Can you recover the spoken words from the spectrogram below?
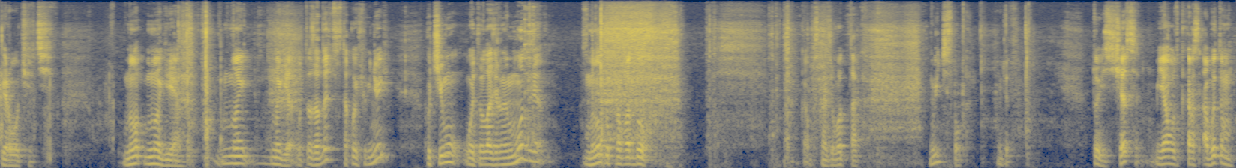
первую очередь. Многие, многие вот задачи с такой фигней почему у этого лазерного модуля много проводов. Как бы сказать, вот так. Видите, сколько идет? То есть сейчас я вот как раз об этом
